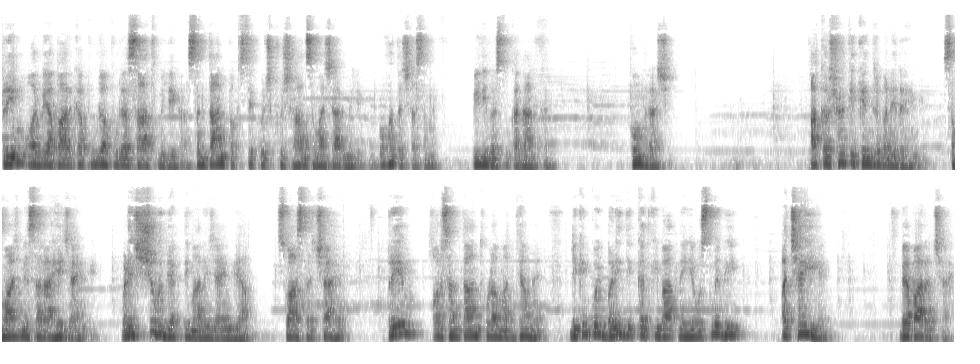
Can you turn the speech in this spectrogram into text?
प्रेम और व्यापार का पूरा पूरा साथ मिलेगा। संतान पक्ष से कुछ खुशहाल समाचार मिलेंगे। बहुत अच्छा समय। पीली वस्तु का दान करें। कुंभ राशि। आकर्षण के केंद्र बने रहेंगे। समाज में सराहे जाएँगे। बड़े शुभ व्यक्ति माने जाएँगे आप। स्वास्थ्य अच्छा है। प्रेम और संतान थोड़ा मध्यम है, लेकिन कोई बड़ी दिक्कत की बात नहीं है। उसमें भी अच्छा ही है। व्यापार अच्छा है।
